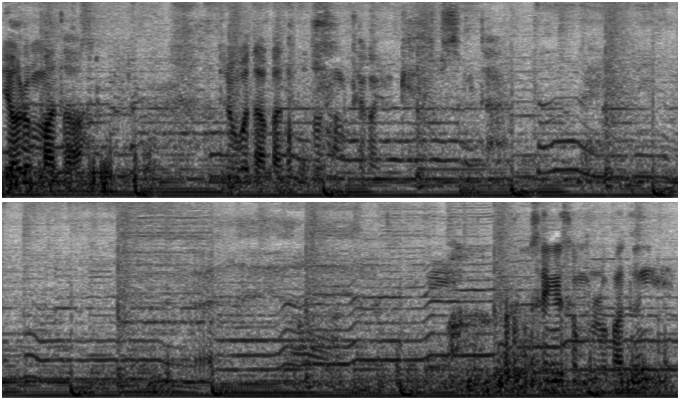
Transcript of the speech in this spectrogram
여름마다 들고 나가는 포도 상태가 이렇게 좋습니다. 생일 선물로 받은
